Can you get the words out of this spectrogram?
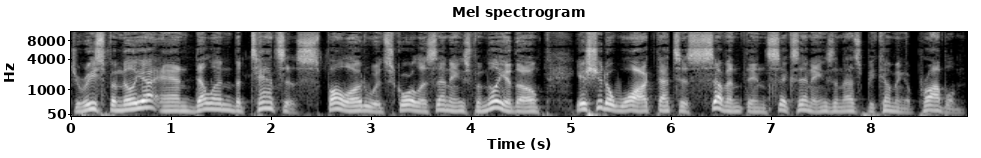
Jeurys Familia and Dellin Betances followed with scoreless innings. Familia, though, issued a walk. That's his seventh in six innings, and that's becoming a problem.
